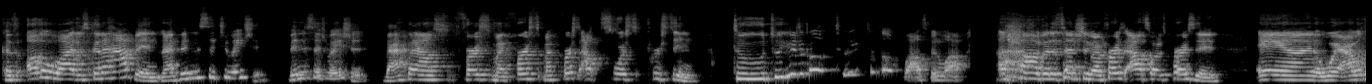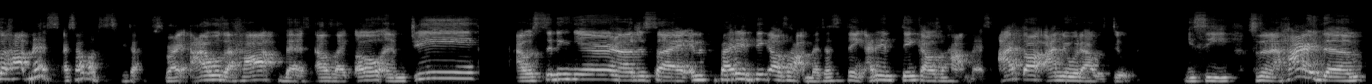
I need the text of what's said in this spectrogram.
Because otherwise it's gonna happen. And I've been in a situation, been in a situation back when I was first, my first, my first outsourced person two two years ago, two years ago. Wow, it's been a while. Uh, but essentially my first outsourced person and where I was a hot mess. I talk about this a few times, right? I was a hot mess. I was like, OMG. I was sitting here and I was just like, and but I didn't think I was a hot mess. That's the thing. I didn't think I was a hot mess. I thought I knew what I was doing. You see, so then I hired them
